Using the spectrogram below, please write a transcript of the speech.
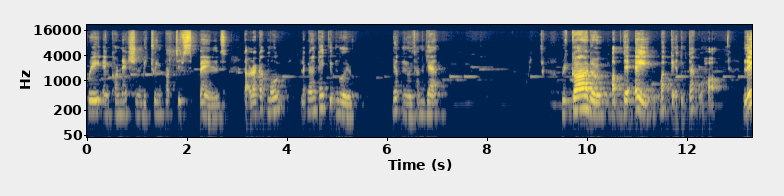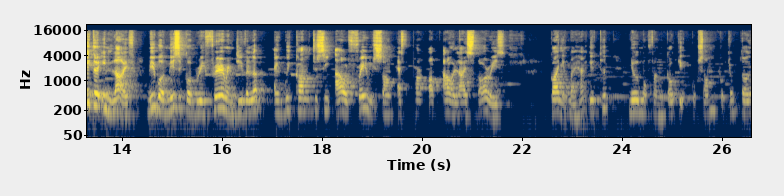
create and connection between participants, tạo ra các mối gắn kết giữa người những người tham gia. Regardless of their age, bất kể tuổi tác của họ. Later in life, people musical preference develop and we come to see our favorite song as part of our life stories. Coi những bài hát yêu thích như một phần câu chuyện cuộc sống của chúng tôi.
